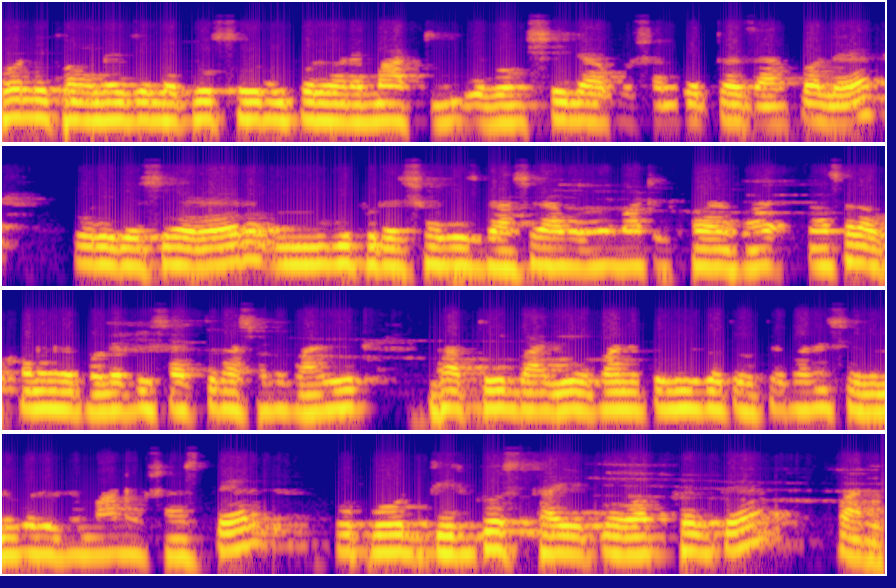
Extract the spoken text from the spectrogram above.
খনি খননের জন্য প্রচুর পরিমাণে মাটি এবং শিলা অপসারণ করতে হয়, যার ফলে পরিবেশের উপরে সবুজ ঘাসের আবরণ মাটির ক্ষয় হয়। তাছাড়াও খননের ফলে বিষাক্ত রাসায়নিক বায়ু ধাতু বায়ু ও পানিতে নির্গত হতে পারে, সেগুলো পরিবেশের মানব স্বাস্থ্যের উপর দীর্ঘস্থায়ী প্রভাব ফেলতে পারে।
